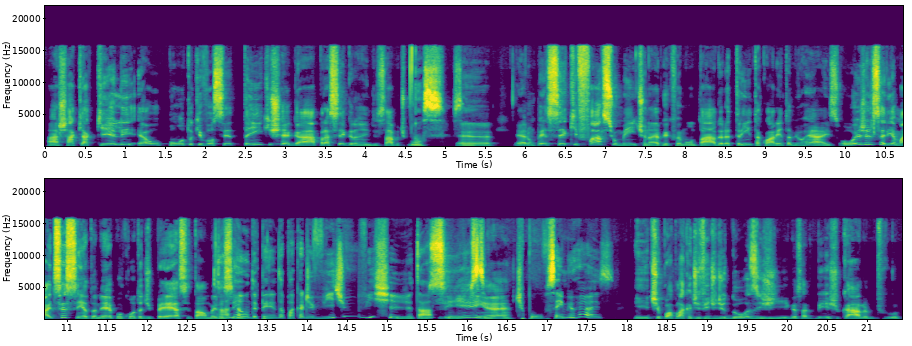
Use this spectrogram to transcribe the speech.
a achar que aquele é o ponto que você tem que chegar para ser grande, sabe? Tipo, Nossa, é, era um PC que facilmente, na época que foi montado, era 30, 40 mil reais. Hoje ele seria mais de 60, né, por conta de peça e tal, mas ah, assim... não, dependendo da placa de vídeo, vixe, já tá... Sim, sim, é. Tipo, 100 mil reais. E, tipo, a placa de vídeo de 12 GB, sabe? Bicho, cara, tipo,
